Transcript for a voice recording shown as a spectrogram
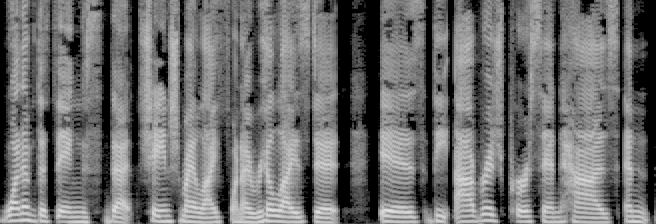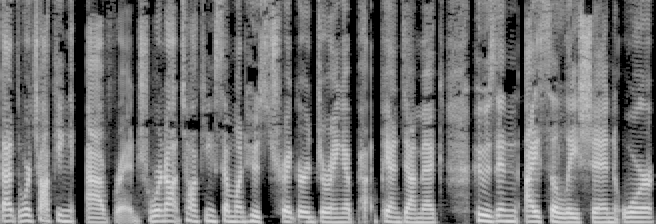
one of the things that changed my life when I realized it is the average person has, and that we're talking average. We're not talking someone who's triggered during a p- pandemic, who's in isolation or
